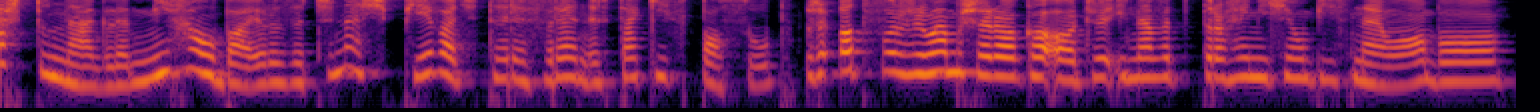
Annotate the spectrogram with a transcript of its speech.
Aż tu nagle Michał Bajor zaczyna śpiewać te refreny w taki sposób, że otworzyłam szeroko oczy i nawet trochę mi się pisnęło, bo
